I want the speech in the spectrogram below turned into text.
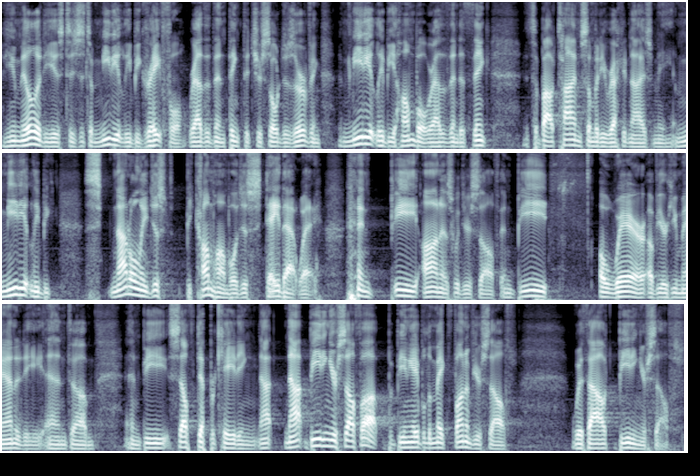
Humility is to just immediately be grateful rather than think that you're so deserving. Immediately be humble rather than to think it's about time somebody recognized me. Immediately be, not only just become humble, just stay that way and be honest with yourself and be aware of your humanity and um, and be self-deprecating, not not beating yourself up, but being able to make fun of yourself without beating yourself.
